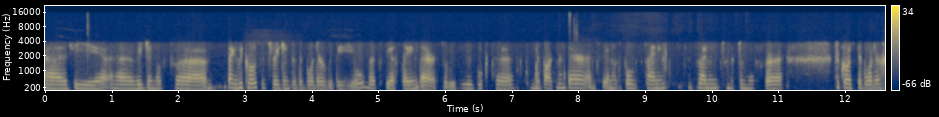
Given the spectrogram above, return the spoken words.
the uh, region of uh, like the closest region to the border with the EU, but we are staying there. So we, we booked an apartment there, and we are not planning planning to, to move to cross the border.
